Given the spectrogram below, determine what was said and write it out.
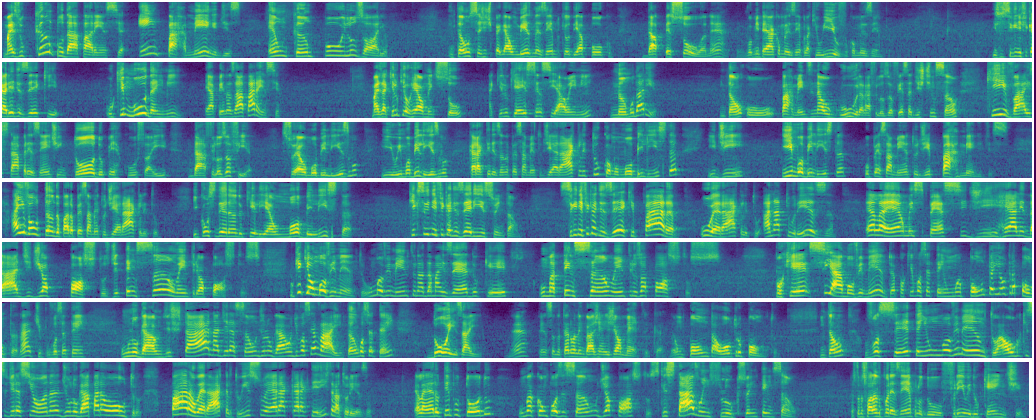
Mas o campo da aparência em Parmênides é um campo ilusório. Então, se a gente pegar o mesmo exemplo que eu dei há pouco da pessoa, né? Vou me pegar como exemplo aqui, o Ivo como exemplo. Isso significaria dizer que o que muda em mim é apenas a aparência. Mas aquilo que eu realmente sou, aquilo que é essencial em mim, não mudaria. Então, o Parmênides inaugura na filosofia essa distinção que vai estar presente em todo o percurso aí da filosofia. Isso é o mobilismo e o imobilismo, caracterizando o pensamento de Heráclito como mobilista e de imobilista o pensamento de Parmênides. Aí voltando para o pensamento de Heráclito e considerando que ele é um mobilista, o que, que significa dizer isso então? Significa dizer que para o Heráclito, a natureza ela é uma espécie de realidade de opostos, de tensão entre opostos. O que é o um movimento? O movimento nada mais é do que uma tensão entre os opostos. Porque se há movimento, é porque você tem uma ponta e outra ponta, né? Tipo, você tem um lugar onde está na direção de um lugar onde você vai. Então você tem dois aí né? pensando até numa linguagem geométrica, né? um ponto a outro ponto. Então, você tem um movimento, algo que se direciona de um lugar para outro. Para o Heráclito, isso era a característica da natureza. Ela era o tempo todo uma composição de opostos que estavam em fluxo, em tensão. Nós estamos falando, por exemplo, do frio e do quente.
